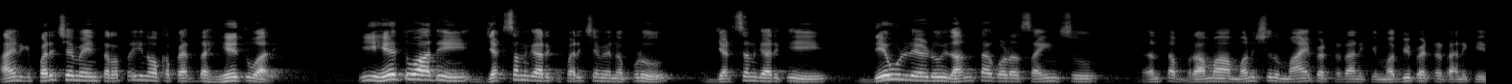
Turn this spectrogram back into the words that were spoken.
ఆయనకి పరిచయం అయిన తర్వాత ఈయన ఒక పెద్ద హేతువాది. ఈ హేతువాది జట్సన్ గారికి పరిచయం అయినప్పుడు జట్సన్ గారికి దేవుడు లేడు ఇదంతా కూడా సైన్సు ఇదంతా భ్రమ మనుషులు మాయ పెట్టడానికి మభ్య పెట్టడానికి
